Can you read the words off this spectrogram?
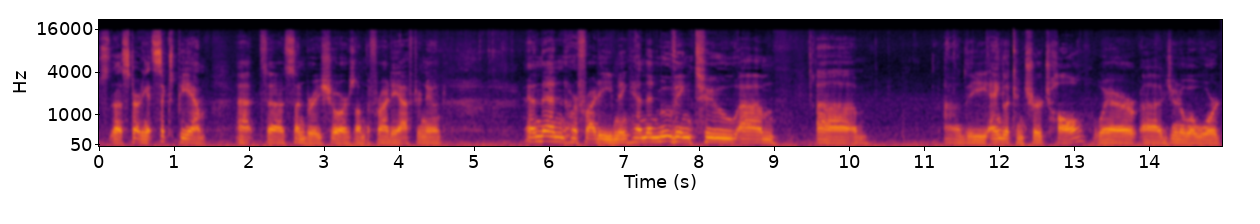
starting at 6 p.m. at Sunbury Shores on the Friday afternoon. And then, or Friday evening, and then moving to um, um, uh, the Anglican Church Hall, where uh, Juno Award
